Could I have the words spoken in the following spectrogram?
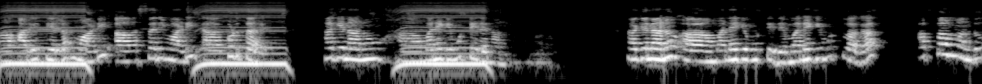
ಆ, ರೀತಿ ಎಲ್ಲ ಮಾಡಿ ಸರಿ ಮಾಡಿ ಕೊಡ್ತಾರೆ. ಹಾಗೆ ನಾನು ಮನೆಗೆ ಮುಟ್ಟಿದೆ ನಾನು. ಹಾಗೆ ನಾನು ಮನೆಗೆ ಮುಟ್ಟಿದೆ. ಮನೆಗೆ ಮುಟ್ಟುವಾಗ ಅಪ್ಪ ಅಮ್ಮಂದು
